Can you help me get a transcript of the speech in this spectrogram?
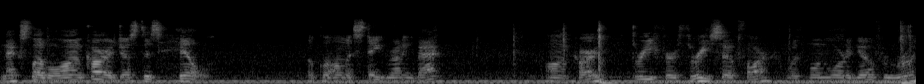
Next level on card, Justice Hill, Oklahoma State running back. On card, three for three so far, with one more to go for Roy.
